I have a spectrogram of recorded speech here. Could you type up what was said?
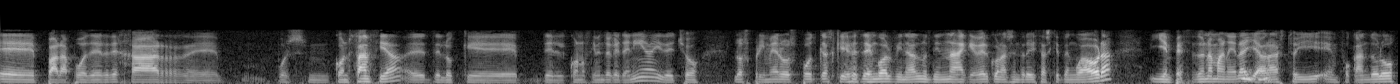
eh, para poder dejar eh, pues constancia eh, de lo que del conocimiento que tenía. Y de hecho los primeros podcasts que yo tengo al final no tienen nada que ver con las entrevistas que tengo ahora. Y empecé de una manera y ahora estoy enfocándolo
